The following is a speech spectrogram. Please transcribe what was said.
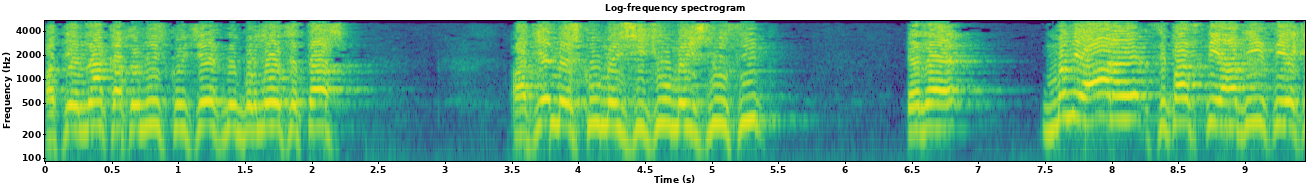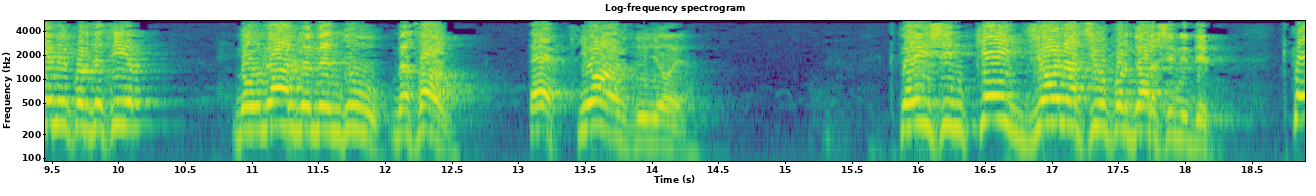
Atje na katunisht ku i qesim bërlloqet tash. Atje me shku me i shiqu me i shlu sytë. Edhe menjëhere, sipas këtij hadisi e kemi për detyrë, me unal me mendu, me thonë. E, kjo është dunjoja. Këto ishin krejt gjonat që ju përdërshin një ditë. Këto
